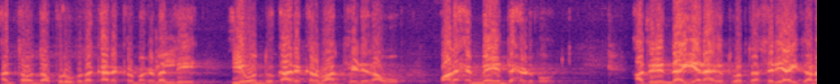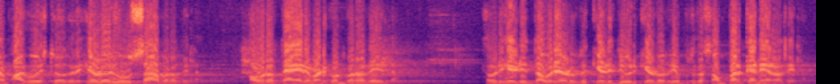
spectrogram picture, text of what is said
ಅಂಥ ಒಂದು ಅಪರೂಪದ ಕಾರ್ಯಕ್ರಮಗಳಲ್ಲಿ ಈ ಒಂದು ಕಾರ್ಯಕ್ರಮ ಅಂತ ಹೇಳಿ ನಾವು ಭಾಳ ಹೆಮ್ಮೆಯಿಂದ ಹೇಳ್ಬೋದು. ಅದರಿಂದ ಏನಾಗುತ್ತೆ ಗೊತ್ತಾ? ಸರಿಯಾಗಿ ಜನ ಭಾಗವಹಿಸ್ತಾ ಹೋದರೆ ಹೇಳೋರಿಗೂ ಉತ್ಸಾಹ ಬರೋದಿಲ್ಲ. ಅವರು ತಯಾರಿ ಮಾಡ್ಕೊಂಡು ಬರೋದೇ ಇಲ್ಲ. ಅವ್ರು ಹೇಳಿದ್ದು ಅವ್ರು ಹೇಳೋದು, ಕೇಳಿದ್ದು ಇವ್ರು ಕೇಳೋದು, ಎಂಬುದಕ್ಕೆ ಸಂಪರ್ಕನೇ ಇರೋದಿಲ್ಲ.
